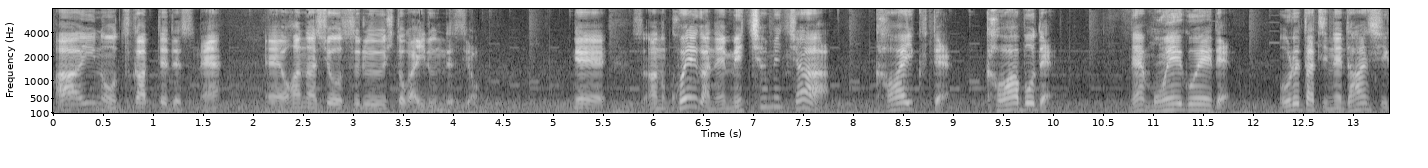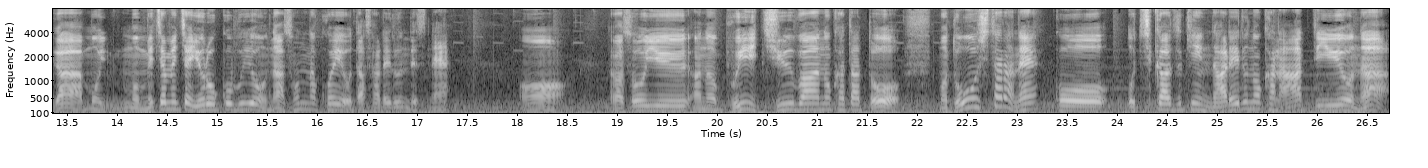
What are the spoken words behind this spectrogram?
ああいうのを使ってですね、えー、お話をする人がいるんですよ。で、あの、声がね、めちゃめちゃ可愛くて、川ぼで、ね、萌え声で、俺たちね、男子がもう、もうめちゃめちゃ喜ぶような、そんな声を出されるんですね。うん。だからそういう、あの、VTuber の方と、まあ、どうしたらね、こう、お近づきになれるのかなっていうような、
